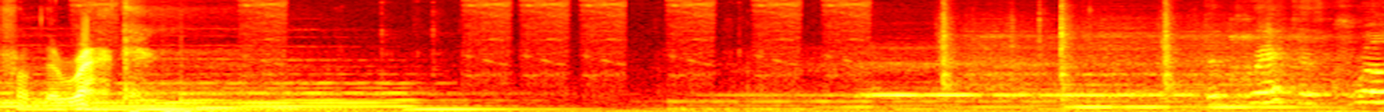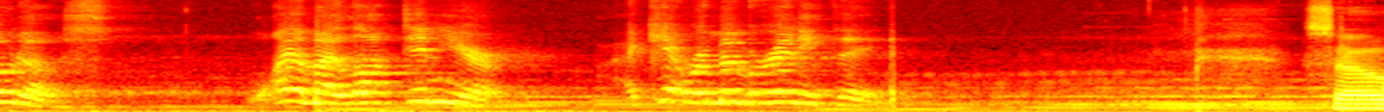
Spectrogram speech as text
from the rack. The breath of Kronos. Why am I locked in here? I can't remember anything. So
